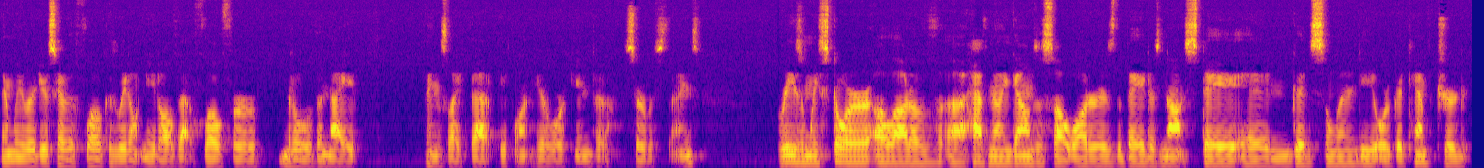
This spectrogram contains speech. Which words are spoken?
And we reduce heavy flow because we don't need all that flow for middle of the night, things like that. People aren't here working to service things reason we store a lot of uh, half million gallons of salt water is the bay does not stay in good salinity or good temperature.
